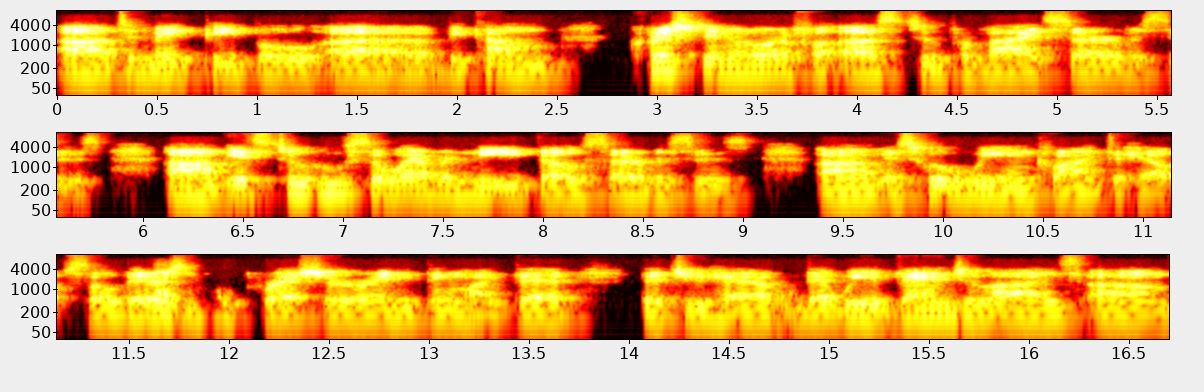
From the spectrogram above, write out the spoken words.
uh, to make people uh, become Christian in order for us to provide services. Um, it's to whosoever need those services um, is who we incline to help. So there's no pressure or anything like that that you have that we evangelize um,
